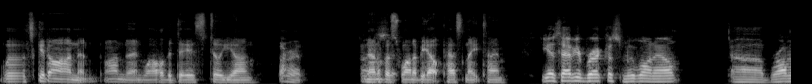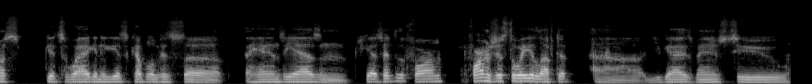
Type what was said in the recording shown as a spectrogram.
let's get on and on then while the day is still young. All right. None of us want to be out past nighttime. You guys have your breakfast. Move on out. Uh, Brahmas gets a wagon. He gets a couple of his uh, the hands he has, and you guys head to the farm. The farm is just the way you left it. Uh, you guys managed to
